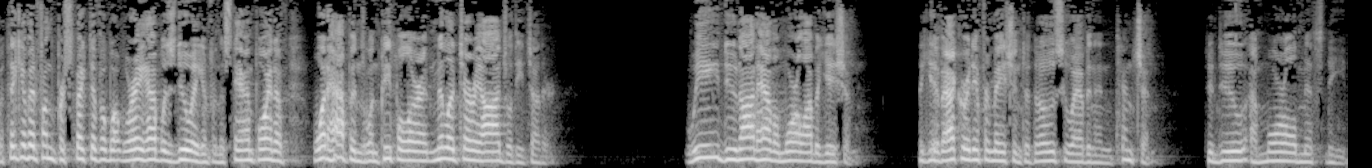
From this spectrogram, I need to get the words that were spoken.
But think of it from the perspective of what Rahab was doing and from the standpoint of what happens when people are at military odds with each other. We do not have a moral obligation to give accurate information to those who have an intention to do a moral misdeed.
